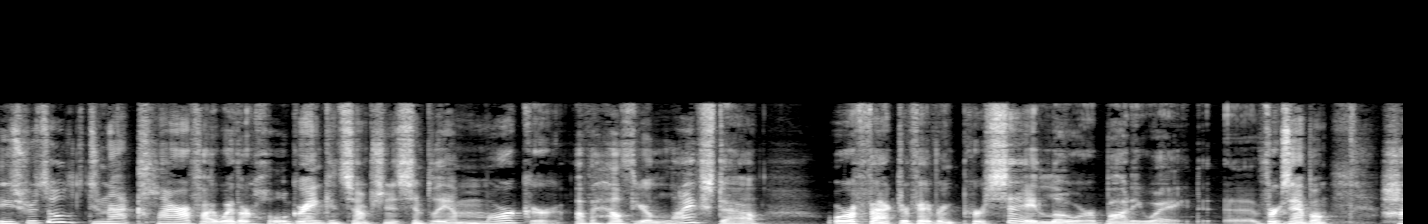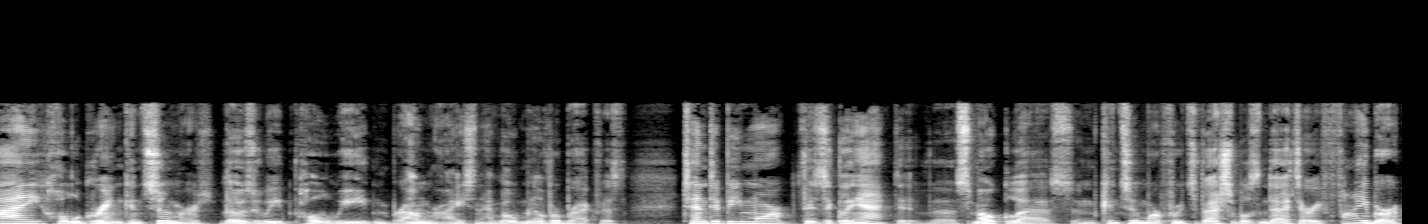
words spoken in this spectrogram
these results do not clarify whether whole grain consumption is simply a marker of a healthier lifestyle or a factor favoring per se lower body weight. Uh, for example, high whole grain consumers, those who eat whole wheat and brown rice and have oatmeal for breakfast, tend to be more physically active, uh, smoke less, and consume more fruits, vegetables, and dietary fiber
